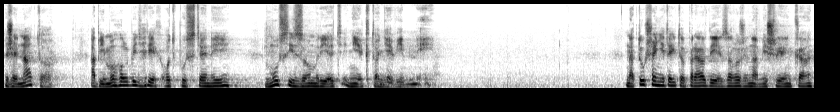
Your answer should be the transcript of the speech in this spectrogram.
že na to, aby mohol byť hriech odpustený, musí zomrieť niekto nevinný. Na tušení tejto pravdy je založená myšlienka,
